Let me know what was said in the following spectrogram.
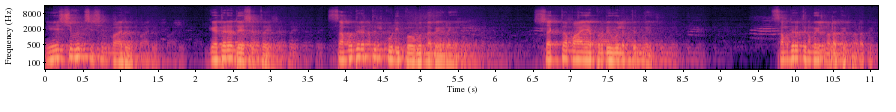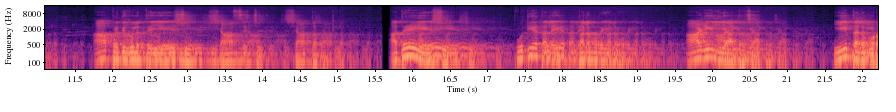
യേശുവും ശിഷ്യന്മാരും ഗദരദേശത്ത് സമുദ്രത്തിൽ കൂടി പോകുന്ന വേളയിൽ ശക്തമായ പ്രതികൂലത്തിന്മേൽ സമുദ്രത്തിന്മേൽ നടക്കുന്നു ആ പ്രതികൂലത്തെ യേശു ശാസിച്ചു ശാന്തമാക്കി. അതേ യേശു പുതിയ തല തലമുറയിൽ ആഴിയിൽ യാത്ര ചെയ്തു. ഈ തലമുറ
